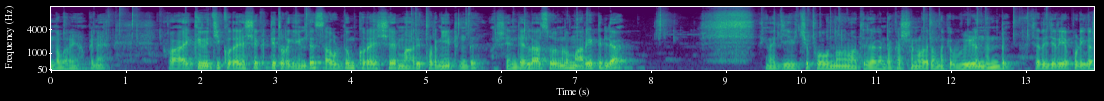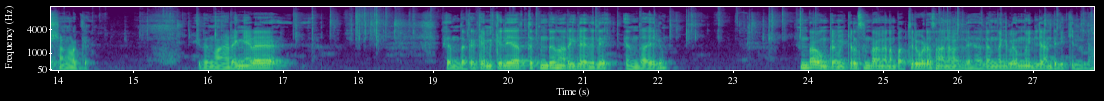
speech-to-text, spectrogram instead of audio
എന്ന് പറയാം. പിന്നെ വായക്ക് രുചി കുറേശ്ശെ കിട്ടി തുടങ്ങിയിട്ടുണ്ട്. സൗണ്ടും കുറേശ്ശെ മാറി തുടങ്ങിയിട്ടുണ്ട്. പക്ഷേ എന്റെ എല്ലാ അസുഖങ്ങളും മാറിയിട്ടില്ല. ഇങ്ങനെ ജീവിച്ചു പോകുന്നു എന്ന് മാത്രമല്ല കണ്ട? കഷ്ണങ്ങൾ അതിലൊന്നൊക്കെ വീഴുന്നുണ്ട്. ചെറിയ ചെറിയ പൊടി കഷ്ണങ്ങളൊക്കെ. ഇത് നാരങ്ങയുടെ എന്തൊക്കെ കെമിക്കൽ ചേർത്തിട്ടുണ്ട് എന്നറിയില്ല ഇതിൽ എന്തായാലും ഉണ്ടാവും. കെമിക്കൽസ് ഉണ്ടാകും കാരണം പത്ത് രൂപയുടെ സാധനമല്ലേ? അതിലെന്തെങ്കിലും ഒന്നും ഇല്ലാണ്ടിരിക്കില്ലല്ലോ.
